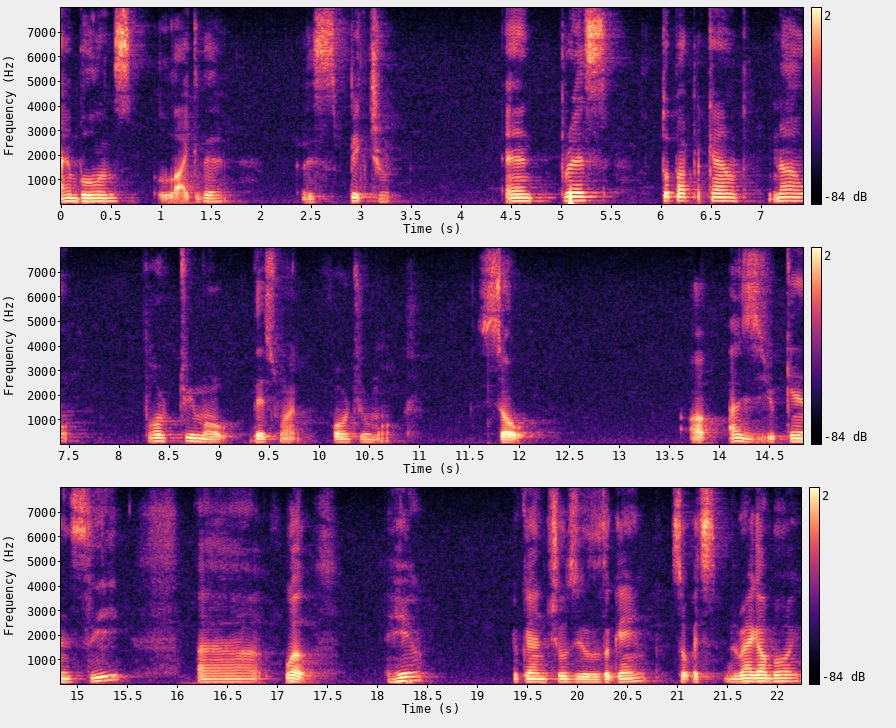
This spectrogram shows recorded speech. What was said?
ambulance like that this picture and press top up account now for two more this one for two more so uh, as you can see uh, well here you can choose the game. So it's Dragon Boy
